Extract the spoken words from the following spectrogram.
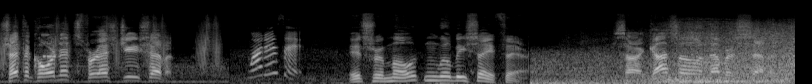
Set the coordinates for SG-7. What is it? It's remote and we'll be safe there. Sargasso number 7.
